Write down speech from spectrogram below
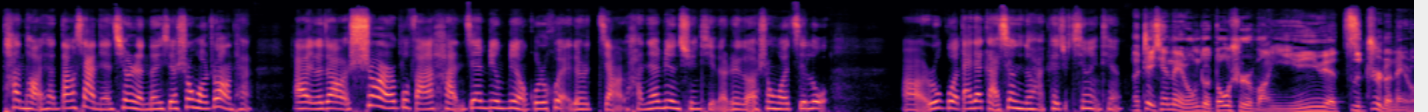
探讨一下当下年轻人的一些生活状态。还有一个叫“生而不凡罕见病病友故事会”，就是讲罕见病群体的这个生活记录。啊、如果大家感兴趣的话，可以去听一听。那这些内容就都是网易云音乐自制的内容，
